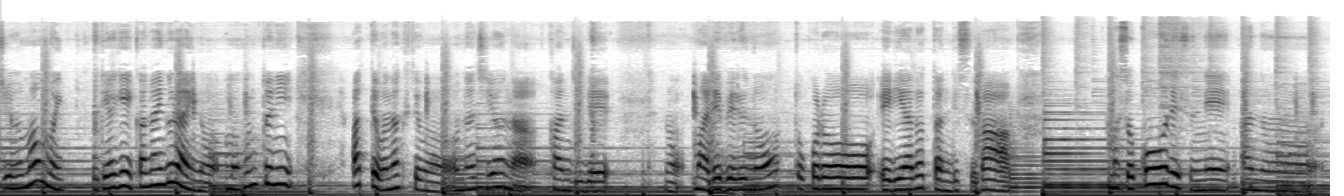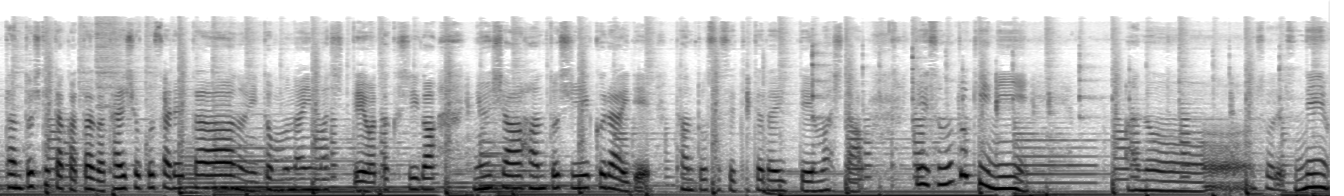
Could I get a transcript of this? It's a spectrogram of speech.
10万も売り上げいかないぐらいのもう本当にあってもなくても同じような感じでの、まあ、レベルのところエリアだったんですが、まあ、そこをですねあ担当してた方が退職されたのに伴いまして私が入社半年くらいで担当させていただいてました。でその時にあのー、そうですね。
